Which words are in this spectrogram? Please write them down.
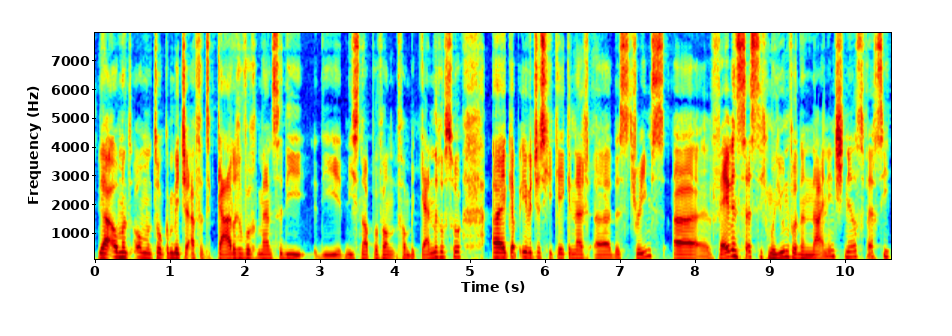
Ja, om het, om het ook een beetje even te kaderen voor mensen die, die het niet snappen van, van bekender of zo. Eh, ik heb eventjes gekeken naar eh, de streams. Eh, 65 miljoen voor de Nine Inch Nails versie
